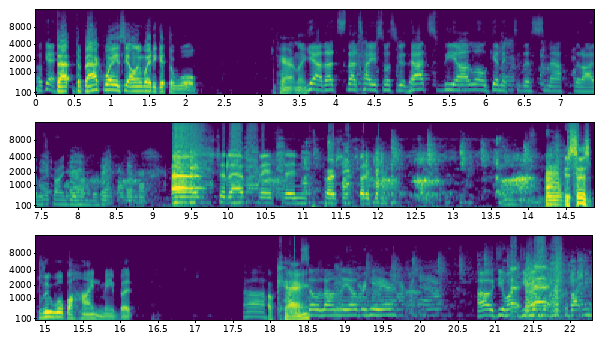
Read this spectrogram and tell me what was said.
okay. That the back way is the only way to get the wool. Apparently. yeah, that's that's how you're supposed to do it. That's the uh, little gimmick to this map that I was trying to remember. Uh, to left, fifth, and person. Gotta. It says blue wool behind me, but Uh, Okay. I'm so lonely over here. Oh, do you want? Do you Uh, want to uh, press the button?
